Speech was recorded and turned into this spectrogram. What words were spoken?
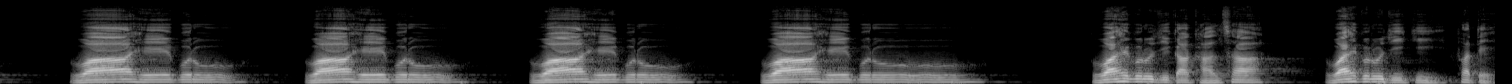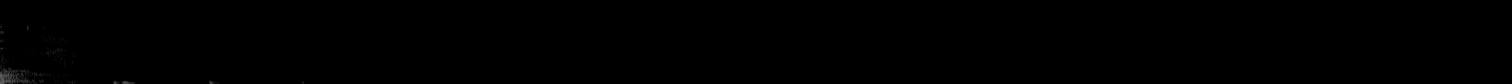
ਵਾਹੇ ਗੁਰੂ ਵਾਹੇ ਗੁਰੂ ਵਾਹੇ ਗੁਰੂ ਵਾਹੇ ਗੁਰੂ ਵਾਹਿਗੁਰੂ ਜੀ ਕਾ ਖਾਲਸਾ, ਵਾਹਿਗੁਰੂ ਜੀ ਕੀ ਫਤਿਹ।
